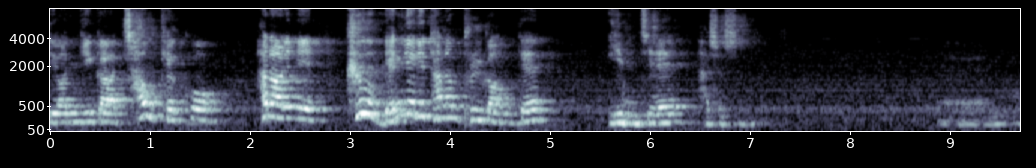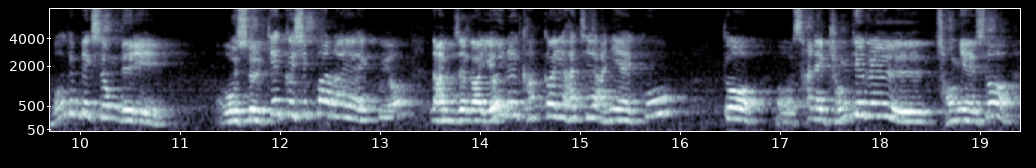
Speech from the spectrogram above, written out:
연기가 자욱했고 하나님이 그 맹렬히 타는 불 가운데 임재하셨습니다. 에, 모든 백성들이 옷을 깨끗이 빨아야 했고요. 남자가 여인을 가까이 하지 아니했고 또 어, 산의 경계를 정해서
